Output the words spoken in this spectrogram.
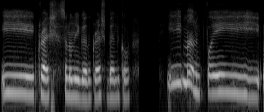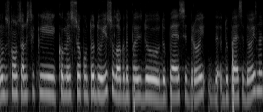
e Crash, se eu não me engano, Crash Bandicoot. E, mano, foi um dos consoles que começou com tudo isso logo depois do, do, PS2, do PS2, né?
